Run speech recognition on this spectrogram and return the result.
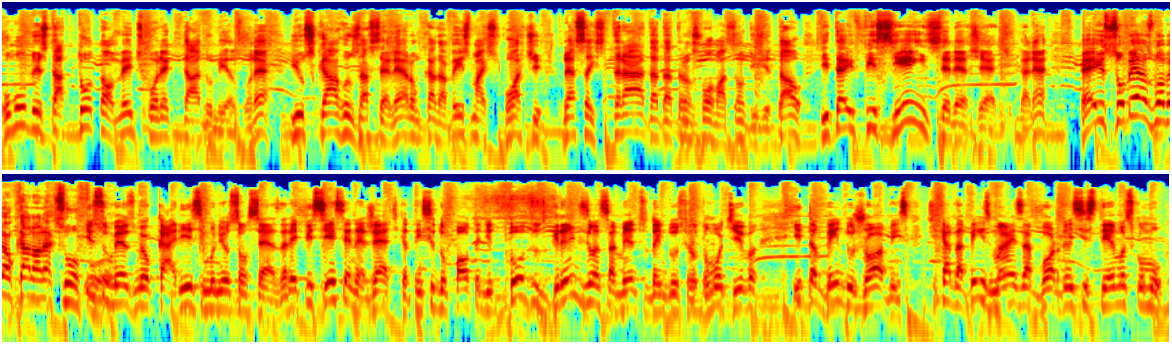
o mundo está totalmente conectado mesmo, né? E os carros aceleram cada vez mais forte nessa estrada da transformação digital e da eficiência energética, né? É isso mesmo, meu caro Alex Rufo? Isso mesmo, meu caríssimo Nilson César. A eficiência energética tem sido pauta de todos os grandes lançamentos da indústria automotiva e também dos jovens, que cada vez mais abordam esses temas como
